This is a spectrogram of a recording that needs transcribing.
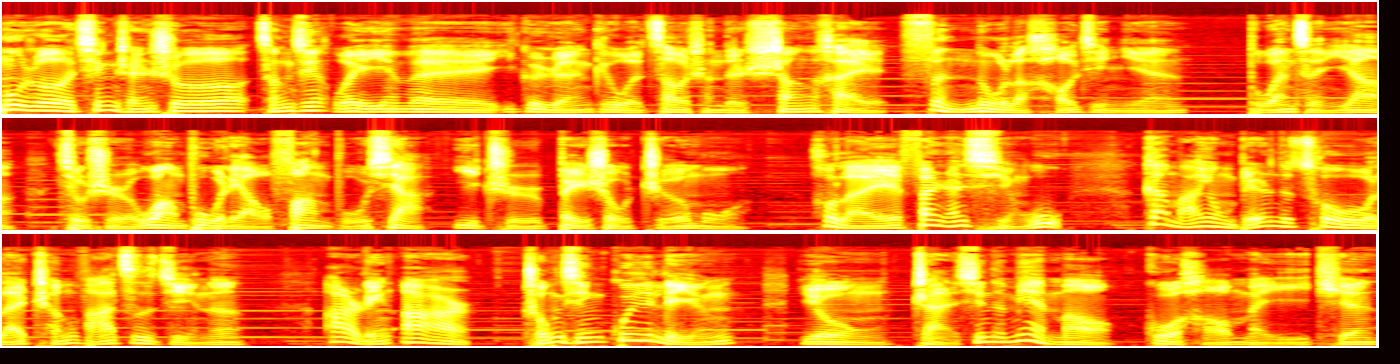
慕若清晨说：“曾经我也因为一个人给我造成的伤害，愤怒了好几年。不管怎样，就是忘不了、放不下，一直备受折磨。后来幡然醒悟，干嘛用别人的错误来惩罚自己呢？二零二二，重新归零，用崭新的面貌过好每一天。”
